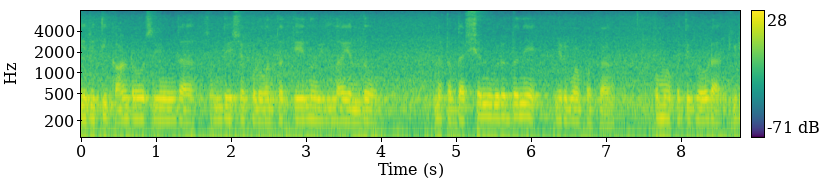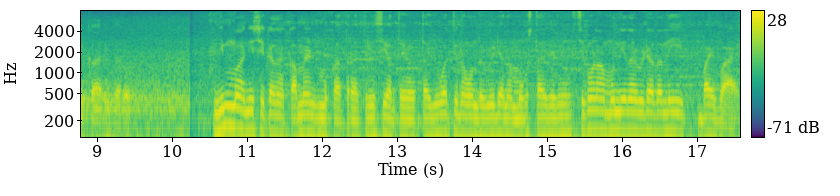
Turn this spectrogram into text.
ಈ ರೀತಿ ಕಾಂಟ್ರವರ್ಸಿಯಿಂದ ಸಂದೇಶ ಕೊಡುವಂಥದ್ದೇನೂ ಇಲ್ಲ ಎಂದು ನಟ ದರ್ಶನ್ ವಿರುದ್ಧನೇ ನಿರ್ಮಾಪಕ ಉಮಾಪತಿ ಗೌಡ ಕಿಡಿಕಾರಿದರು. ನಿಮ್ಮ ಅನಿಸಿಕೆನ ಕಮೆಂಟ್ ಮುಖಾಂತರ ತಿಳಿಸಿ ಅಂತ ಹೇಳ್ತಾ ಇವತ್ತಿನ ಒಂದು ವಿಡಿಯೋನ ಮುಗಿಸ್ತಾ ಇದ್ದೀನಿ. ಸಿಗೋಣ ಮುಂದಿನ ವಿಡಿಯೋದಲ್ಲಿ ಬಾಯ್ ಬಾಯ್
